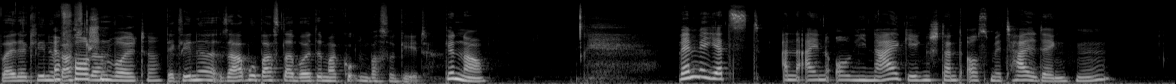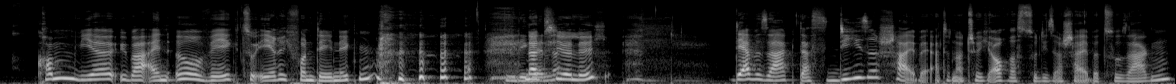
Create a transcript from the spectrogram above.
Weil der kleine erforschen Bastler, wollte. der kleine Sabo-Bastler wollte mal gucken, was so geht. Genau. Wenn wir jetzt an einen Originalgegenstand aus Metall denken, kommen wir über einen Irrweg zu Erich von Däniken. Natürlich. Der besagt, dass diese Scheibe, er hatte natürlich auch was zu dieser Scheibe zu sagen,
